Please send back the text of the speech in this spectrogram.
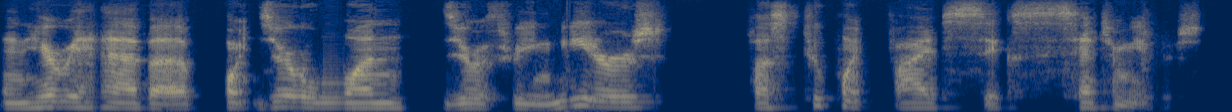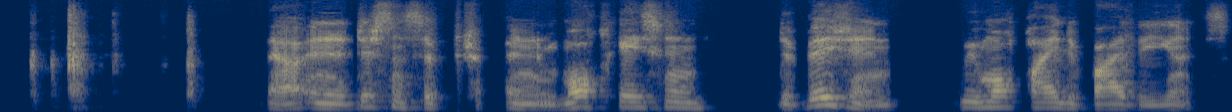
And here we have uh, a 0.0103 meters plus 2.56 centimeters. Now, in addition to in multiplication division, we multiply and divide the units.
